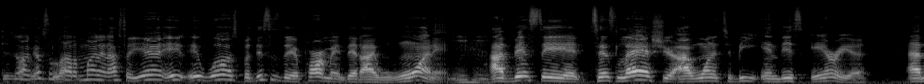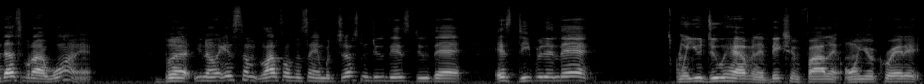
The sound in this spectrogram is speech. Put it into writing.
that's a lot of money. And I said, yeah, it, it was, but this is the apartment that I wanted. Mm-hmm. I've been said since last year I wanted to be in this area, and that's what I wanted. But you know, it's some a lot of folks were saying, "Well, Justin, do this, do that." It's deeper than that. When you do have an eviction filing on your credit,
